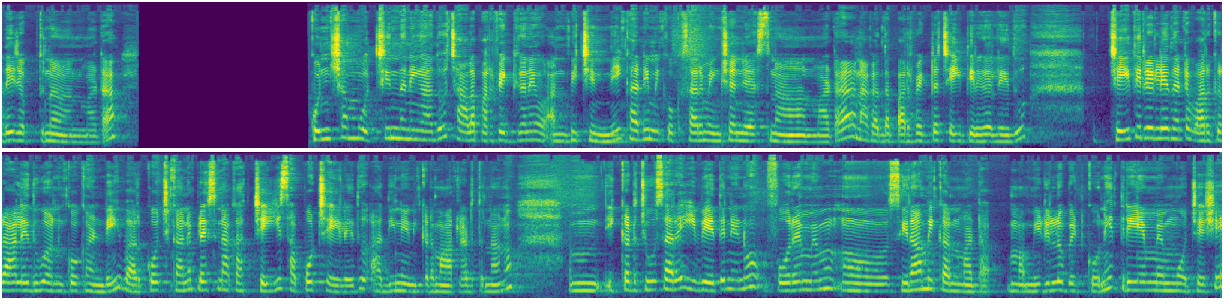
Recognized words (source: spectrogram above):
అదే చెప్తున్నాను అనమాట కొంచెం వచ్చిందని కాదు చాలా పర్ఫెక్ట్గానే అనిపించింది. కానీ మీకు ఒకసారి మెన్షన్ చేస్తున్నాను అనమాట నాకు అంత పర్ఫెక్ట్గా చేయి తిరగలేదు. చేయి తిరగలేదంటే వర్క్ రాలేదు అనుకోకండి. వర్క్ వచ్చి కానీ ప్లస్ నాకు ఆ చెయ్యి సపోర్ట్ చేయలేదు. అది నేను ఇక్కడ మాట్లాడుతున్నాను. ఇక్కడ చూసారా? ఇవైతే నేను ఫోర్ ఎంఎం సిరామిక్ అనమాట మా మిడిల్లో పెట్టుకొని త్రీ ఎంఎం వచ్చేసి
